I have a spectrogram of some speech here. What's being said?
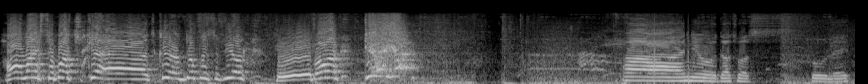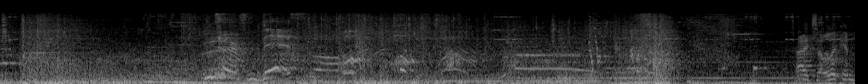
How am I supposed to kill, uh, to kill Doofus if you keep on killing it? Ah, I knew that was too late. Nerf this. Takes a licking,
